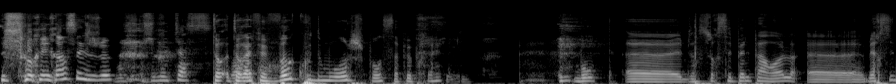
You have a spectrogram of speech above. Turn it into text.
J'aurais rincé ce jeu. Je me casse. T'a- T'aurais fait 20 coups de moins je pense à peu près. Bon, euh, bien sûr ces belles paroles. euh, merci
